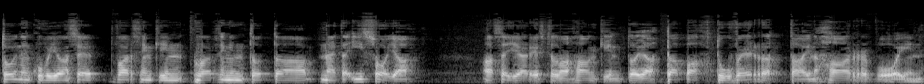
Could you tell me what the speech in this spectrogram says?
Toinen kuvio on se, että varsinkin, varsinkin tota, näitä isoja asejärjestelmän hankintoja tapahtuu verrattain harvoin.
